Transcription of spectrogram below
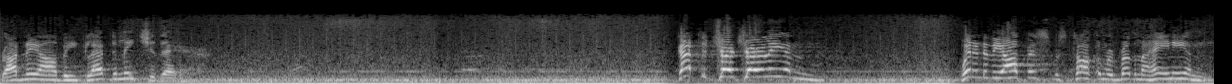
Rodney, I'll be glad to meet you there. Got to church early and went into the office, was talking with Brother Mahaney, and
